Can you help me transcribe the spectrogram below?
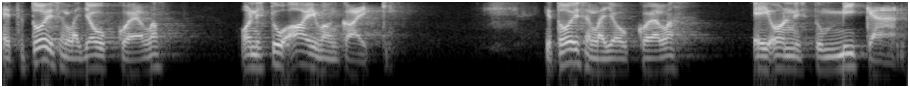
että toisella joukkoella onnistuu aivan kaikki. Ja toisella joukkoella ei onnistu mikään.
